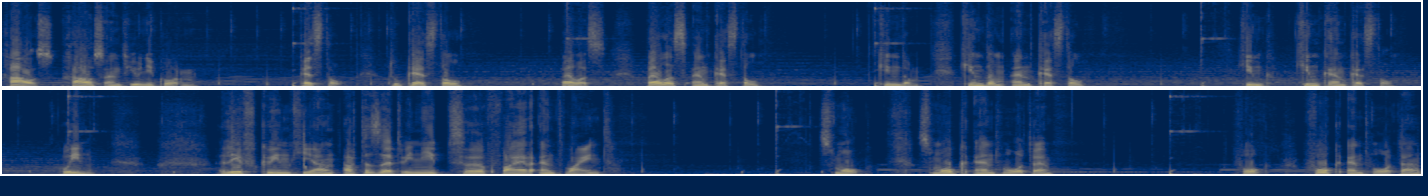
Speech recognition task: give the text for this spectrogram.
House, house and unicorn. Castle, two castle. Palace, palace and castle. Kingdom, kingdom and castle. King, king and castle. Queen. Leave queen here. After that we need uh, fire and wind. Smoke. Smoke and water. Fog. Fog and water.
